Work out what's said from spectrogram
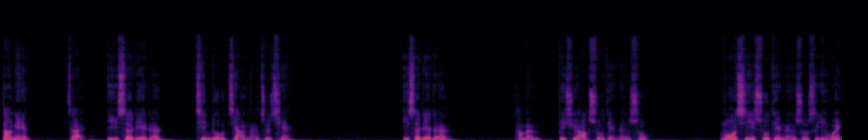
当年，在以色列人进入迦南之前，以色列人他们必须要数点人数。摩西数点人数是因为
